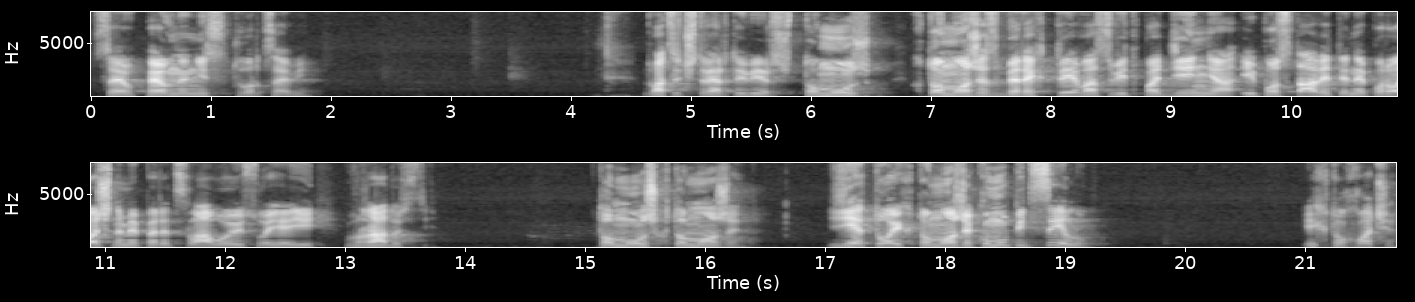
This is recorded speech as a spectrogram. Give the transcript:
це впевненість Творцеві. 24 вірш. Тому ж, хто може зберегти вас від падіння і поставити непорочними перед славою своєї в радості? Тому ж, хто може. Є той, хто може, кому під силу. І хто хоче.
